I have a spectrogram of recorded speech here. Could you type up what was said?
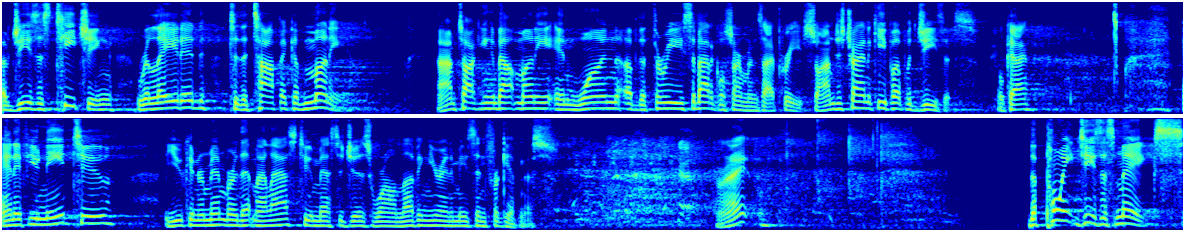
of Jesus' teaching related to the topic of money. I'm talking about money in one of the three sabbatical sermons I preach, so I'm just trying to keep up with Jesus, okay? And if you need to, you can remember that my last two messages were on loving your enemies and forgiveness. All right? The point Jesus makes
